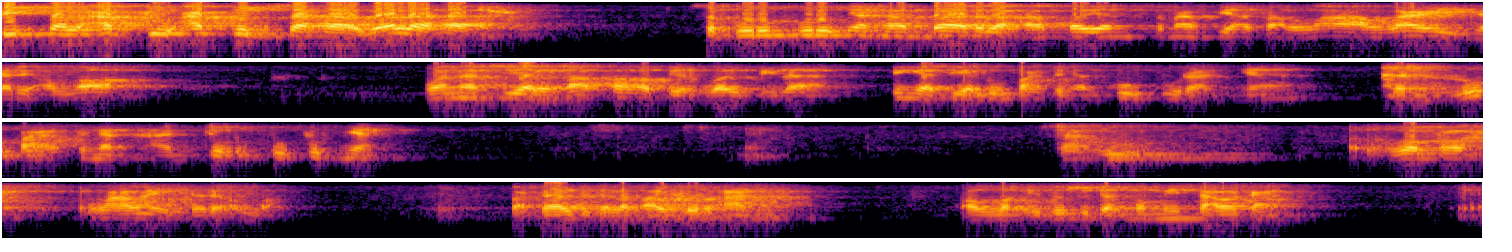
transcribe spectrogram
Bisal abdu abdun sahawalaha. Seburuk-buruknya hamba adalah hamba yang senantiasa lalai dari Allah. Wa nasiyal maqabir wal bila. Hingga dia lupa dengan kuburannya dan lupa dengan hancur tubuhnya. Bahwa telah lalai dari Allah. Padahal di dalam Al-Quran Allah itu sudah memisalkan ya,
